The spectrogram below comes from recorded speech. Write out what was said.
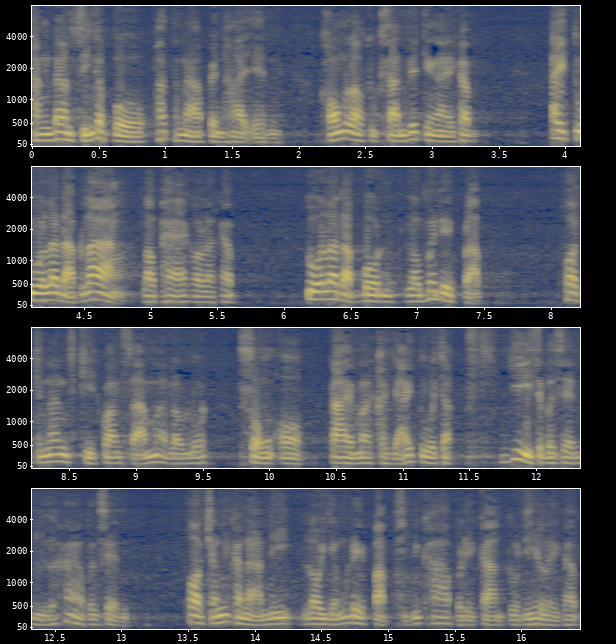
ทางด้านสิงคโปร์พัฒนาเป็นไฮเอ็นของเราถูกแซนด์วิชยังไงครับ ไอตัวระดับล่างเราแพ้เขาแล้วครับ ตัวระดับบนเราไม่ได้ปรับ เพราะฉะนั้นขีดความสามารถเราลดส่งออกกลายมาขยายตัวจาก 20%หรือ 5%เพราะฉะนั้นขนาดนี้เรายังไม่ได้ปรับสินค้าบริการตัวนี้เลยครับ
